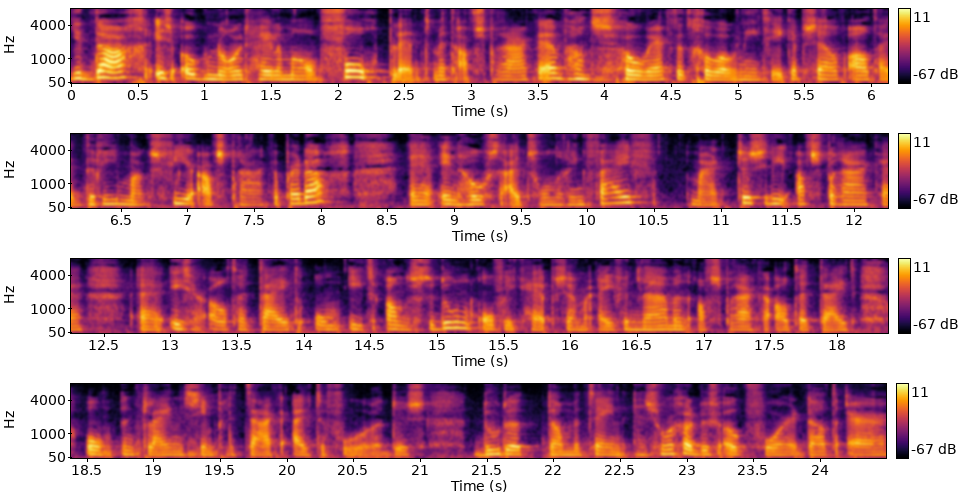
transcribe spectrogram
Je dag is ook nooit helemaal volgepland met afspraken, want zo werkt het gewoon niet. Ik heb zelf altijd drie, max vier afspraken per dag. Uh, in hoogste uitzondering vijf. Maar tussen die afspraken uh, is er altijd tijd om iets anders te doen. Of ik heb zeg maar even na mijn afspraken altijd tijd om een kleine simpele taak uit te voeren. Dus doe dat dan meteen. En zorg er dus ook voor dat er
